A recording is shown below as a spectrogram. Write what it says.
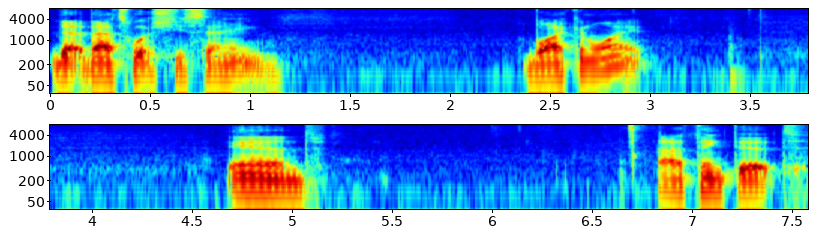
That, that's what she's saying. Black and white. And I think that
